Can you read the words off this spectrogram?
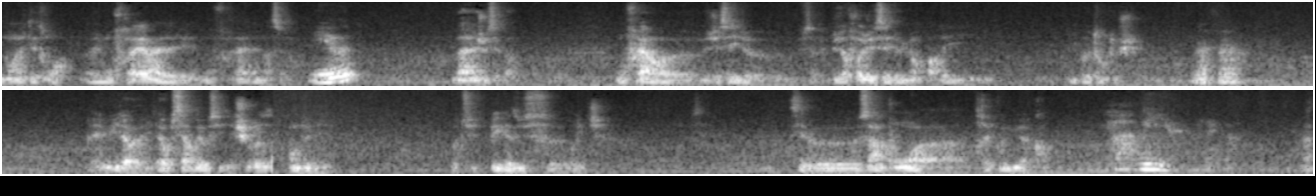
Nous, on était trois, avec mon frère et mon frère et ma soeur. Et eux? Ben, je sais pas. Mon frère, euh, j'essaye de. Ça fait plusieurs fois que j'essaye de lui en parler, il, il botte en touche. Et lui, il a, il a observé aussi des choses en 2000, au-dessus de Pegasus euh, Bridge. C'est le- c'est un pont très connu à Caen. Ah oui, d'accord.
